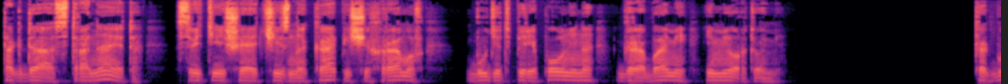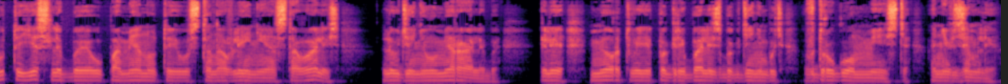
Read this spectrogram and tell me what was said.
«Тогда страна эта, святейшая отчизна капищ и храмов, будет переполнена гробами и мертвыми». Как будто если бы упомянутые установления оставались, люди не умирали бы, или мертвые погребались бы где-нибудь в другом месте, а не в земле.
